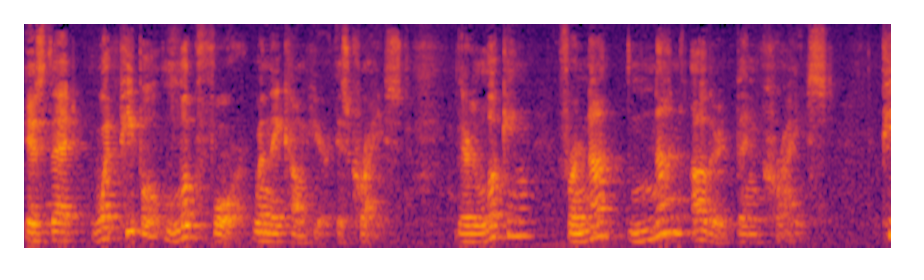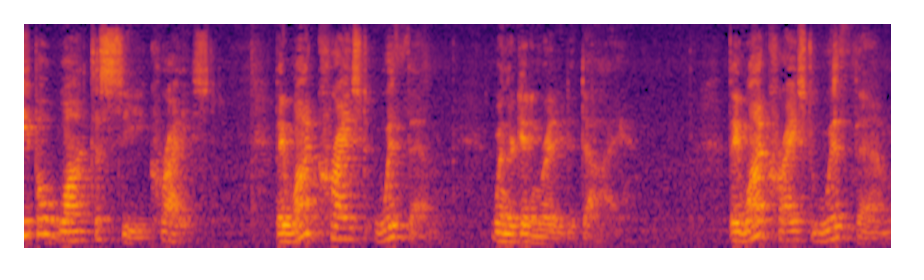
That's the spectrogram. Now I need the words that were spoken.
is that what people look for when they come here is Christ. They're looking for none, none other than Christ. People want to see Christ. They want Christ with them when they're getting ready to die. They want Christ with them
